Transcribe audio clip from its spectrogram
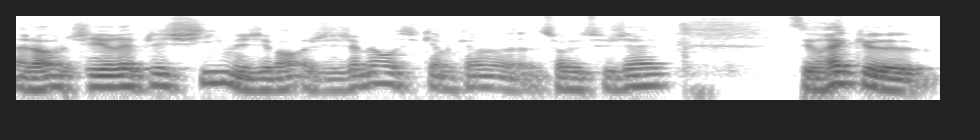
Alors, j'y ai réfléchi, mais j'ai jamais reçu quelqu'un euh, sur le sujet. C'est vrai que euh,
